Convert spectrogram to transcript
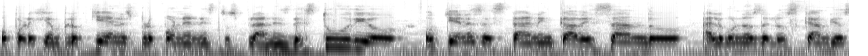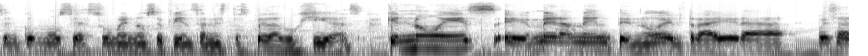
o, por ejemplo, quienes proponen estos planes de estudio o quienes están encabezando algunos de los cambios en cómo se asumen o se piensan estas pedagogías, que no es eh, meramente, ¿no? El traer a, pues a,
